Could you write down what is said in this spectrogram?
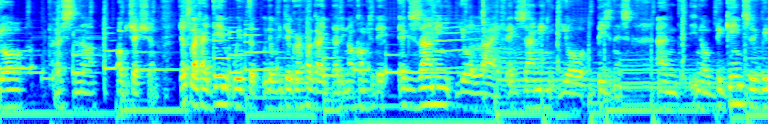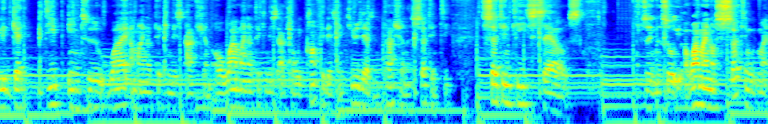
your personal objection. Just like i did with the, the videographer guy that did not come today. Examine your life. Examine your business and you know begin to really get deep into why am i not taking this action or why am i not taking this action with confidence enthusiasm passion and certainty certainty sells so, you know, so why am I not certain with my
